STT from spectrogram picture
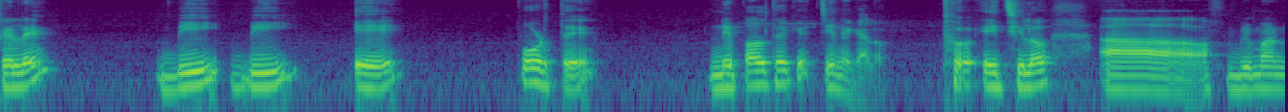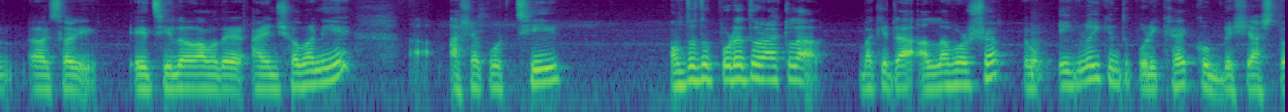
ফেলে বি বি এ পড়তে নেপাল থেকে চীনে গেল। তো এই ছিল বিমান সরি এই ছিল আমাদের আইনসভা নিয়ে। আশা করছি অন্তত পড়ে তো রাখলা বাকিটা আল্লাহ ভরসা এবং এগুলোই কিন্তু পরীক্ষায় খুব বেশি আসতো।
